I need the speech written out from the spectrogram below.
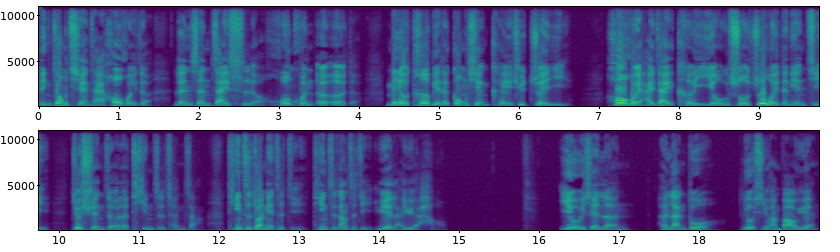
临终前才后悔着人生在世哦，浑浑噩噩的，没有特别的贡献可以去追忆，后悔还在可以有所作为的年纪，就选择了停止成长，停止锻炼自己，停止让自己越来越好。也有一些人很懒惰，又喜欢抱怨，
